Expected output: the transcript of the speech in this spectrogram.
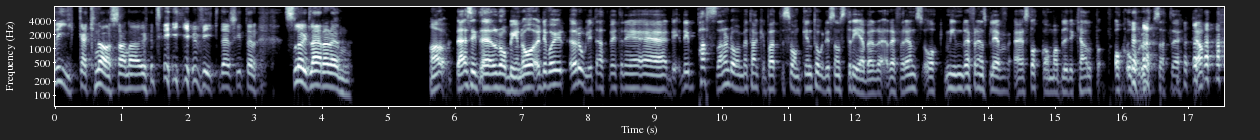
rika knösarna ute i Juvik, där sitter slöjdläraren. Ja, där sitter Robin och det var ju roligt att vet du, det, det, det passade då med tanke på att Svånken tog det som Streber-referens och min referens blev eh, Stockholm har blivit kallt och Orup. så att, eh, ja,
